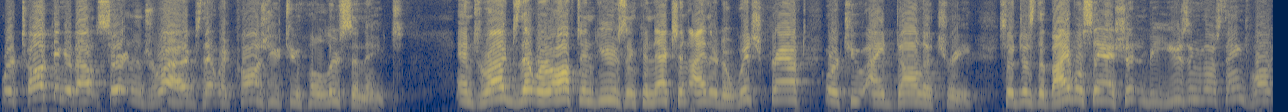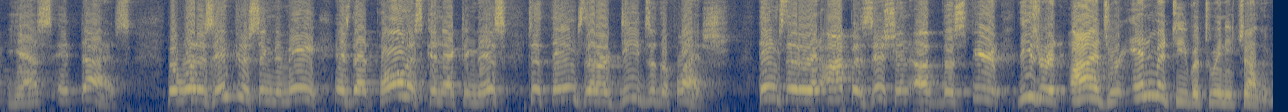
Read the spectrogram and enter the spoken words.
We're talking about certain drugs that would cause you to hallucinate, and drugs that were often used in connection either to witchcraft or to idolatry. So, does the Bible say I shouldn't be using those things? Well, yes, it does. But what is interesting to me is that Paul is connecting this to things that are deeds of the flesh things that are in opposition of the Spirit. These are at odds or enmity between each other.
